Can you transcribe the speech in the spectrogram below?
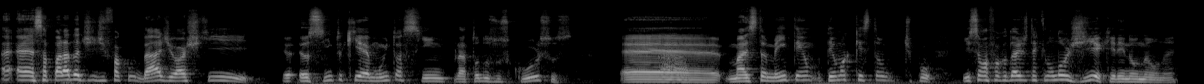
é- é, essa parada de, de faculdade, eu acho que. Eu, eu sinto que é muito assim pra todos os cursos. é, Mas também tem, tem uma questão, tipo, isso é uma faculdade de tecnologia, querendo ou não, né?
